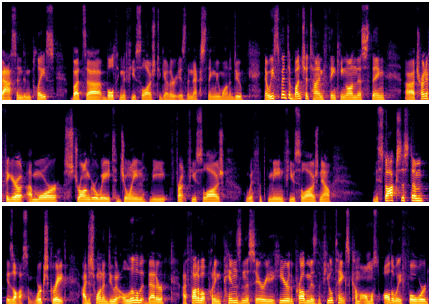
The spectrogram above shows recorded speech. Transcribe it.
fastened in place, but uh, bolting the fuselage together is the next thing we want to do. Now, we spent a bunch of time thinking on this thing, uh, trying to figure out a more stronger way to join the front fuselage with the main fuselage. Now, the stock system is awesome, works great. I just want to do it a little bit better. I thought about putting pins in this area here. The problem is the fuel tanks come almost all the way forward,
